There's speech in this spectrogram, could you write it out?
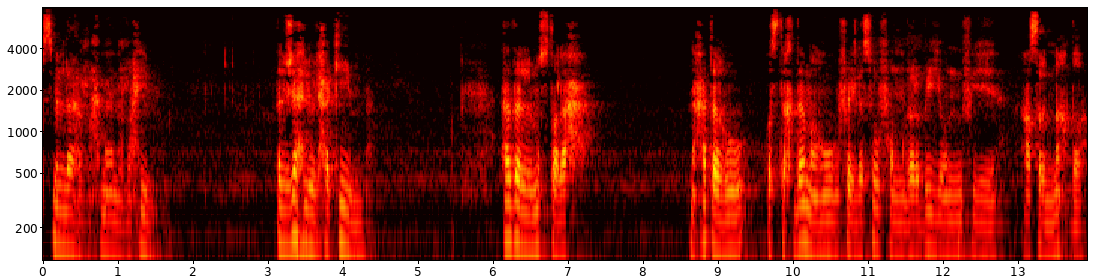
بسم الله الرحمن الرحيم. الجهل الحكيم. هذا المصطلح نحته واستخدمه فيلسوف غربي في عصر النهضة.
